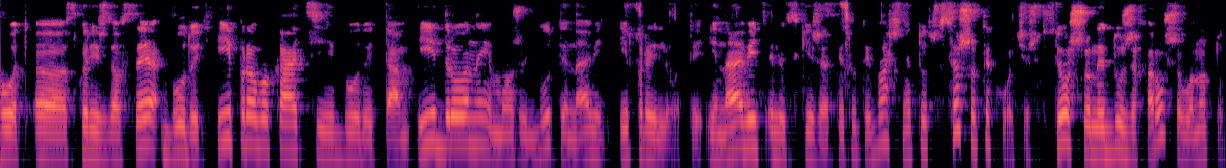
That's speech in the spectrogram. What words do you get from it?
от, е, скоріш за все, будуть і провокації, будуть там і дрони, можуть бути навіть і прильоти, і навіть людські жертви. Тут і башня, тут все, що ти хочеш. Все, що не дуже хороше, воно тут.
